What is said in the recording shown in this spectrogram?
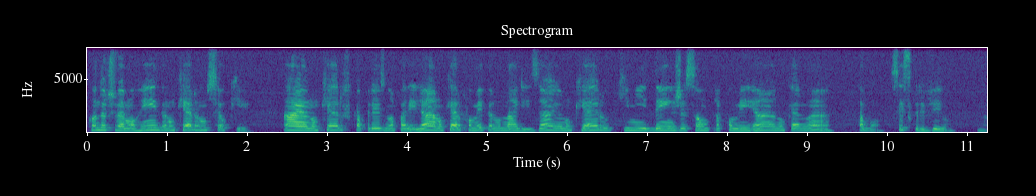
quando eu estiver morrendo eu não quero não sei o quê. Ah, eu não quero ficar preso no aparelho. Ah, eu não quero comer pelo nariz. Ah, eu não quero que me dê injeção para comer. Ah, eu não quero. Ah, tá bom. Você escreveu? Não.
